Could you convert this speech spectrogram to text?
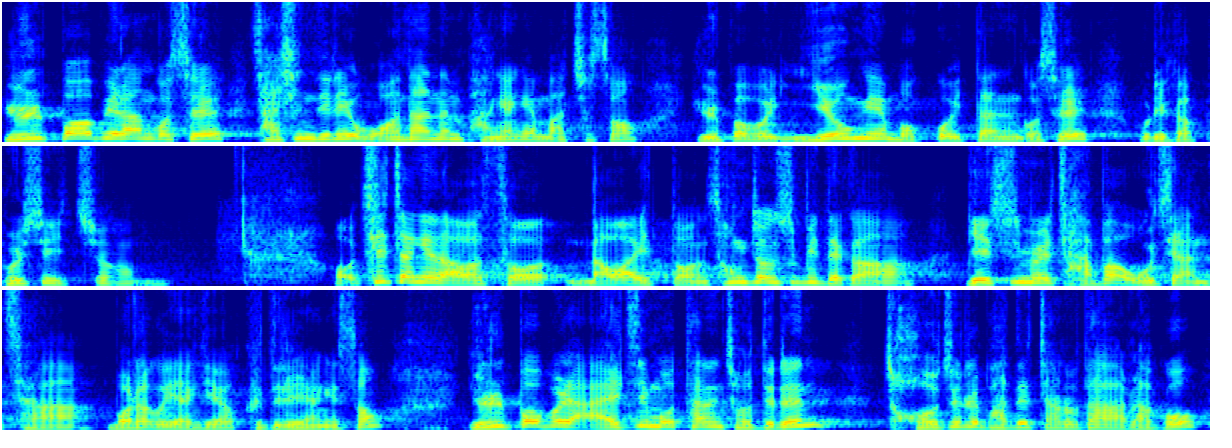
율법이란 것을 자신들이 원하는 방향에 맞춰서 율법을 이용해 먹고 있다는 것을 우리가 볼 수 있죠. 7장에 나와서 나와 있던 성전 수비대가 예수님을 잡아오지 않자 뭐라고 이야기해요? 그들을 향해서 율법을 알지 못하는 저들은 저주를 받을 자로다라고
